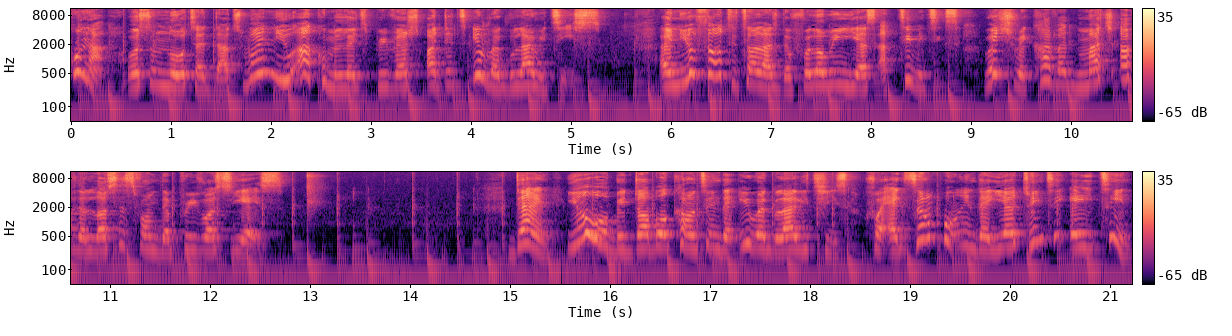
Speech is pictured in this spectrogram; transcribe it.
Kuma also noted that when you accumulate previous audit irregularities, and you failed to tell us the following year's activities, which recovered much of the losses from the previous years. Then you will be double counting the irregularities. For example, in the year 2018,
